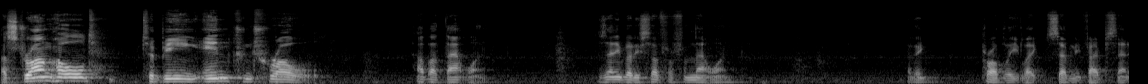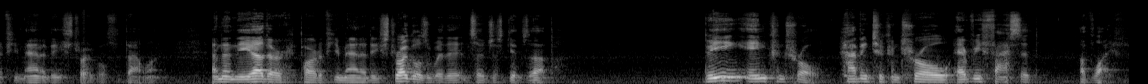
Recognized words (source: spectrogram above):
A stronghold to being in control. How about that one? Does anybody suffer from that one? I think probably like 75% of humanity struggles with that one. And then the other part of humanity struggles with it and so just gives up. Being in control, having to control every facet of life.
